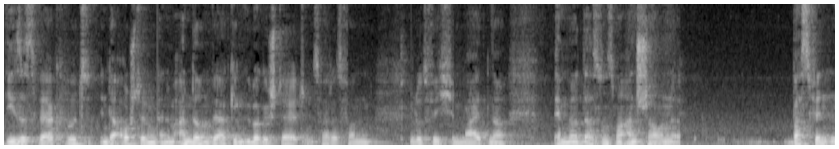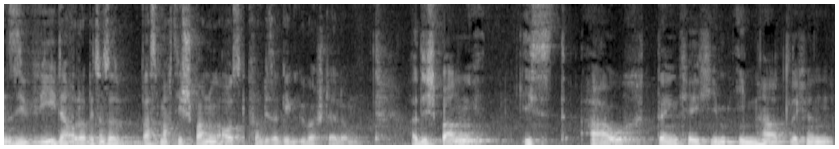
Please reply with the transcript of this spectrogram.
Dieses Werk wird in der Ausstellung einem anderen Werk gegenübergestellt, und zwar das von Ludwig Meitner. Wenn wir das uns mal anschauen, was finden Sie wieder oder beziehungsweise was macht die Spannung aus von dieser Gegenüberstellung? Also die Spannung ist auch, denke ich, im Inhaltlichen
